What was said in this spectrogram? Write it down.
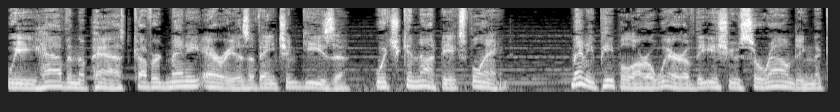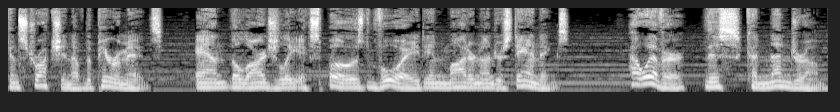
We have in the past covered many areas of ancient Giza which cannot be explained. Many people are aware of the issues surrounding the construction of the pyramids and the largely exposed void in modern understandings. However, this conundrum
